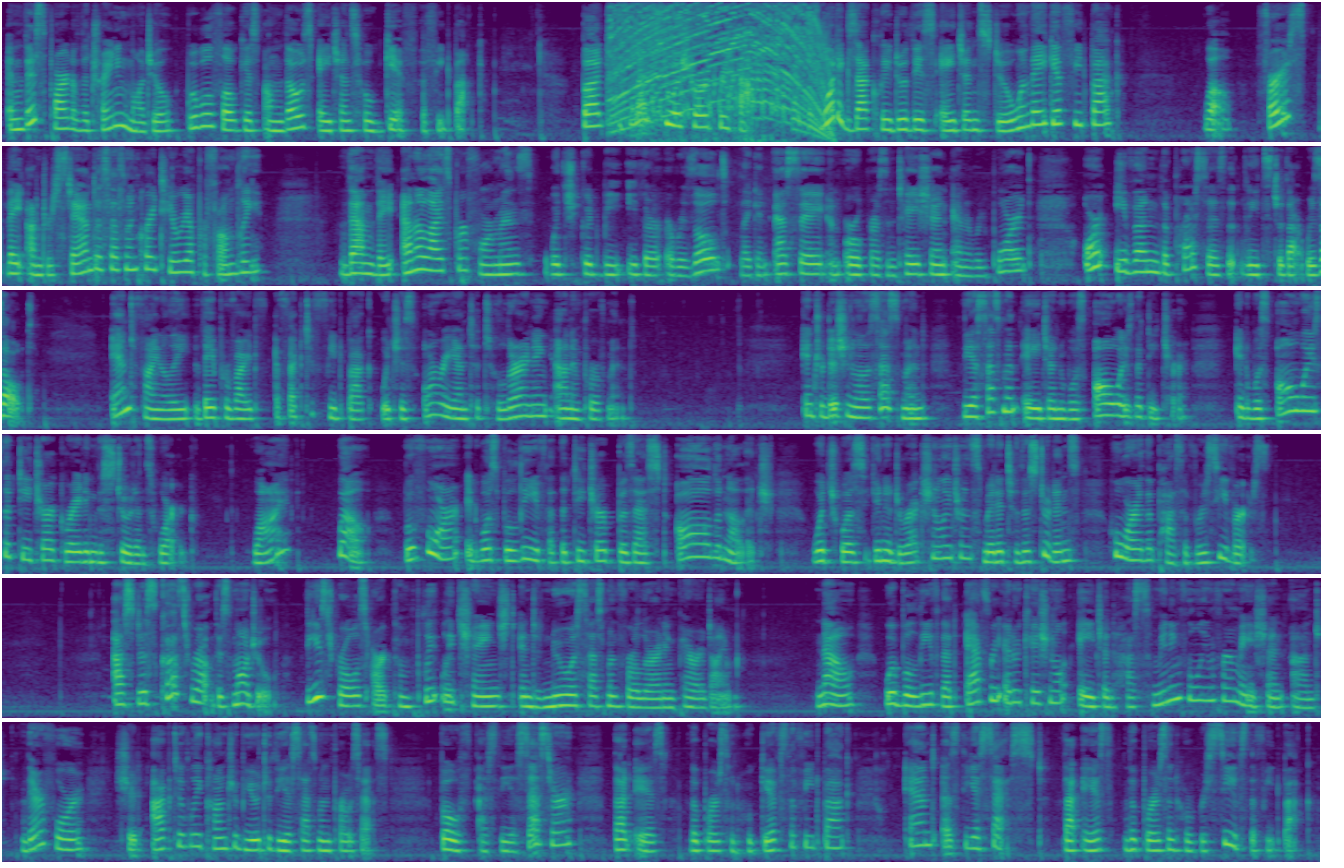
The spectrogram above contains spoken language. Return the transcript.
In this part of the training module, we will focus on those agents who give the feedback. But let's do a short recap. What exactly do these agents do when they give feedback? Well, first, they understand assessment criteria profoundly. Then they analyze performance, which could be either a result, like an essay, an oral presentation, and a report, or even the process that leads to that result. And finally, they provide effective feedback, which is oriented to learning and improvement. In traditional assessment, the assessment agent was always the teacher. It was always the teacher grading the student's work. Why? Well, before it was believed that the teacher possessed all the knowledge, which was unidirectionally transmitted to the students who were the passive receivers. As discussed throughout this module, these roles are completely changed in the new assessment for learning paradigm. Now, we believe that every educational agent has meaningful information and, therefore, should actively contribute to the assessment process, both as the assessor, that is, the person who gives the feedback, and as the assessed, that is, the person who receives the feedback.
